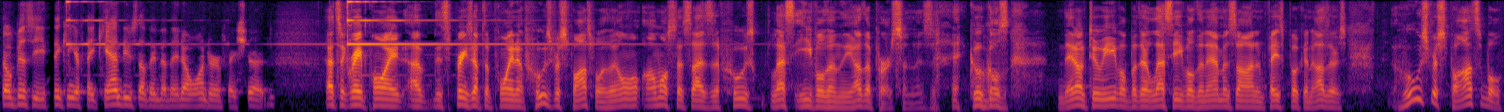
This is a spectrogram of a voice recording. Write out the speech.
so busy thinking if they can do something that they don't wonder if they should. That's a great point. Uh, this brings up the point of who's responsible. Almost as if who's less evil than the other person. Google's, they don't do evil, but they're less evil than Amazon and Facebook and others. Who's responsible,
